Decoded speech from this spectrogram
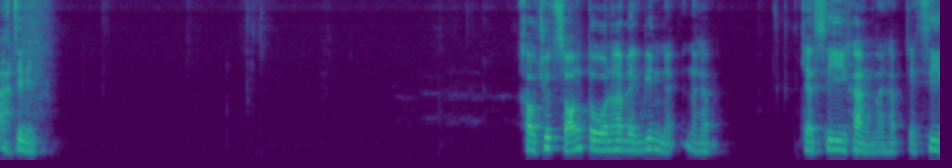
อะที่นี่ เขาชุดสองตัวนะครับเหลขวินเนี่ยนะครับแค่สี่ครั้งนะครับเจ็ดสี่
